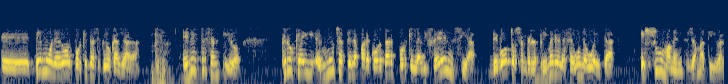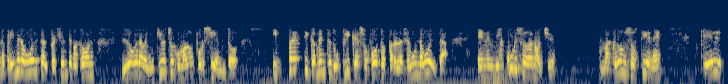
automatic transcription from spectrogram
eh, demoledor porque ella se quedó callada. En este sentido, creo que hay mucha tela para cortar porque la diferencia de votos entre la primera y la segunda vuelta es sumamente llamativa. En la primera vuelta el presidente Macron logra 28,2% y prácticamente duplica esos votos para la segunda vuelta. En el discurso de anoche, Macron sostiene que él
